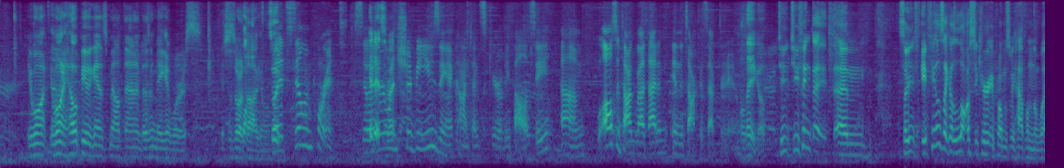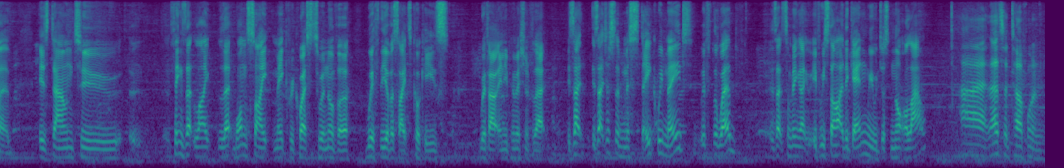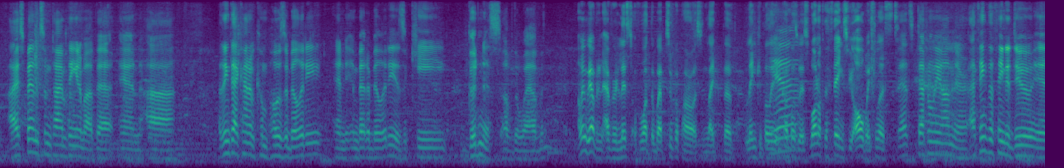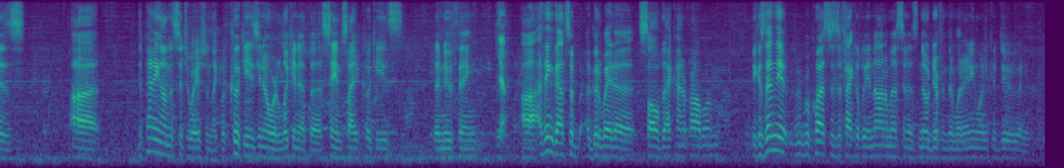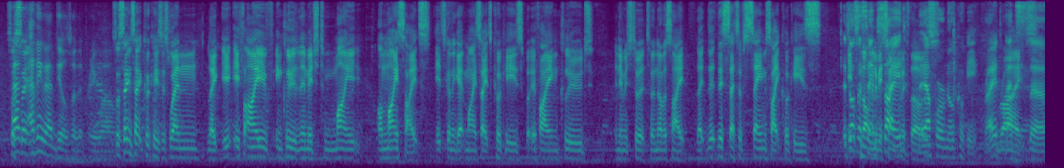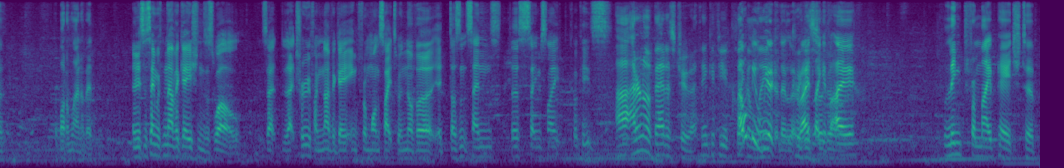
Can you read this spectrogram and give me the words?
It won't. It won't help you against meltdown. It doesn't make it worse. It's just orthogonal. so- but it's still important. So It is, everyone right? should be using a content security policy. Um, we'll also talk about that in, in the talk this afternoon. Well, there you go. Do, do you think that? Um, so it, it feels like a lot of security problems we have on the web is down to uh, things that like let one site make requests to another with the other site's cookies without any permission for that. Is that is that just a mistake we made with the web? Is that something like if we started again we would just not allow? Uh, that's a tough one. I spent some time thinking about that, and uh, I think that kind of composability and embeddability is a key goodness of the web. I mean, we have it in every list of what the web superpowers and like the linkability Yeah. and composability is one of the things we always list. That's definitely on there. I think the thing to do is, uh, depending on the situation, like with cookies, you know, we're looking at the same site cookies, the new thing. Yeah. Uh, I think that's a, a good way to solve that kind of problem, because then the request is effectively anonymous and it's no different than what anyone could do, and So that- say- I think that deals with it pretty well. So same site cookies is when like if I've included an image to my on my sites, it's going to get my site's cookies. But if I include an image to it to another site, like th- this set of same site cookies, It's, not the going same to be site, with those. therefore no cookie, right? Right. That's the, the bottom line of it. And it's the same with navigations as well. Is that, is that true? If I'm navigating from one site to another, it doesn't send the same site cookies? uh, I don't know if that is true. I think if you click That would be link, weird a little bit, right? Like if go. I linked from my page to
